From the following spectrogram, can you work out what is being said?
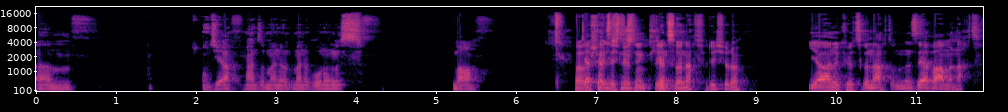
Ähm, und ja, also meine, meine Wohnung ist warm. War ich wahrscheinlich eine, eine kürzere Nacht für dich, oder? Ja, eine kürzere Nacht und eine sehr warme Nacht.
